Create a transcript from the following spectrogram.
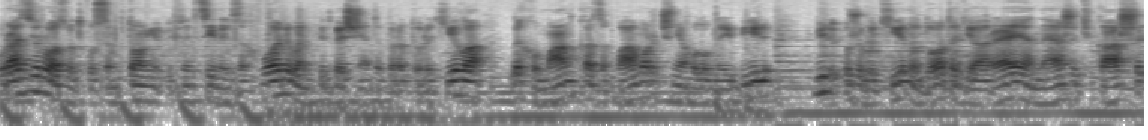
У разі розвитку симптомів інфекційних захворювань, підвищення температури тіла, лихоманка, запаморочення, головний біль, біль у животі, нудота, діарея, нежить, кашель,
